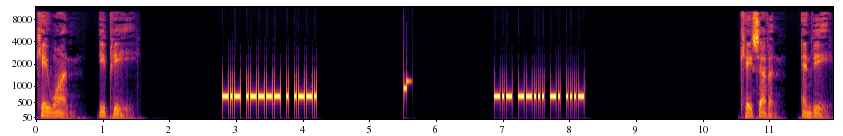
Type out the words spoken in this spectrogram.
K1, EP. K7, NV.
